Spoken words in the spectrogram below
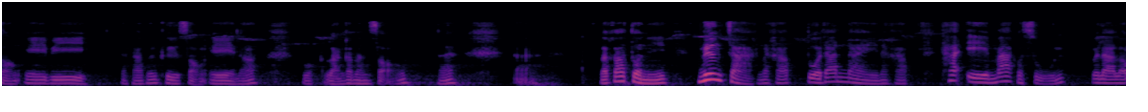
2ab นะครับก็คือ 2a เนาะบวกหลังกำลังสองนะแล้วก็ตัวนี้เนื่องจากนะครับตัวด้านในนะครับถ้า a มากกว่า 0 เวลาเรา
